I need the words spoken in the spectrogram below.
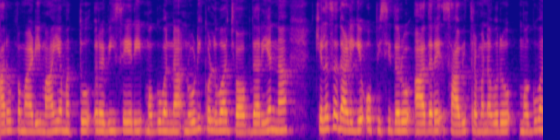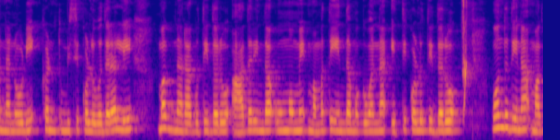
ಆರೋಪ ಮಾಡಿ ಮಾಯ ಮತ್ತು ರವಿ ಸೇರಿ ಮಗುವನ್ನು ನೋಡಿಕೊಳ್ಳುವ ಜವಾಬ್ದಾರಿಯನ್ನು ಕೆಲಸದಾಳಿಗೆ ಒಪ್ಪಿಸಿದರು. ಆದರೆ ಸಾವಿತ್ರಮ್ಮನವರು ಮಗುವನ್ನು ನೋಡಿ ಕಣ್ತುಂಬಿಸಿಕೊಳ್ಳುವುದರಲ್ಲಿ ಮಗ್ನರಾಗುತ್ತಿದ್ದರು. ಆದ್ದರಿಂದ ಒಮ್ಮೊಮ್ಮೆ ಮಮತೆಯಿಂದ ಮಗುವನ್ನು ಎತ್ತಿಕೊಳ್ಳುತ್ತಿದ್ದರು. ಒಂದು ದಿನ ಮಗ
